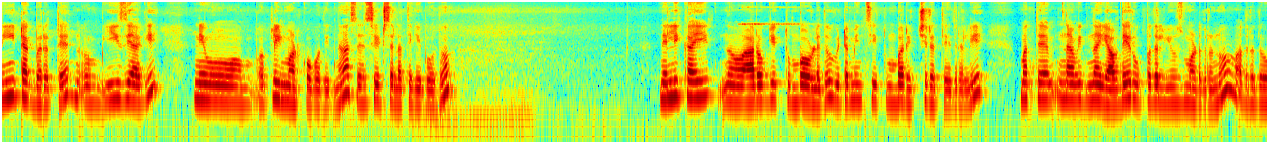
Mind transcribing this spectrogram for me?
ನೀಟಾಗಿ ಬರುತ್ತೆ. ಈಸಿಯಾಗಿ ನೀವು ಕ್ಲೀನ್ ಮಾಡ್ಕೋಬೋದು ಇದನ್ನ ಸೀಡ್ಸ್ ಎಲ್ಲ ತೆಗಿಬೋದು. ನೆಲ್ಲಿಕಾಯಿ ಆರೋಗ್ಯಕ್ಕೆ ತುಂಬ ಒಳ್ಳೆಯದು ವಿಟಮಿನ್ ಸಿ ತುಂಬ ರಿಚ್ ಇರುತ್ತೆ ಇದರಲ್ಲಿ. ಮತ್ತು ನಾವು ಇದನ್ನ ಯಾವುದೇ ರೂಪದಲ್ಲಿ ಯೂಸ್ ಮಾಡಿದ್ರೂ ಅದರದ್ದು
